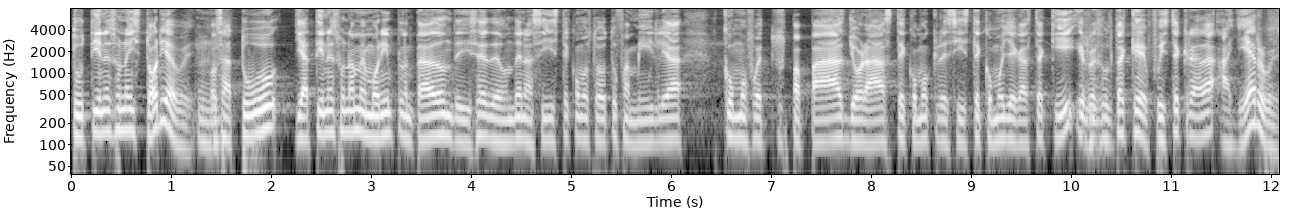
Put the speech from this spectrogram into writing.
tú tienes una historia, güey. O sea, tú ya tienes una memoria implantada donde dice de dónde naciste, cómo es toda tu familia, cómo fue tus papás, lloraste, cómo creciste, cómo llegaste aquí. Y resulta que fuiste creada ayer, güey.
